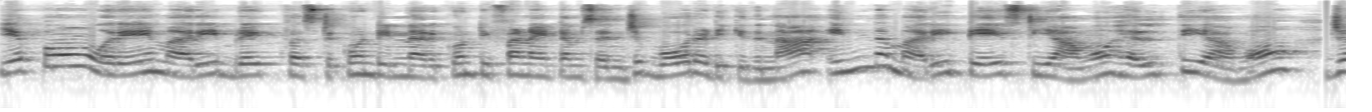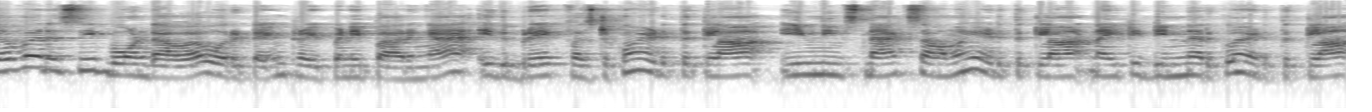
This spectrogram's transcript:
எப்பவும் ஒரே மாதிரி பிரேக்ஃபாஸ்ட்டுக்கும் டின்னருக்கும் டிஃபன் ஐட்டம் செஞ்சு போர் அடிக்குதுன்னா இந்த மாதிரி டேஸ்டியாகவும் ஹெல்த்தியாகவும் ஜவ்வரிசி போண்டாவை ஒரு டைம் ட்ரை பண்ணி பாருங்க. இது பிரேக்ஃபாஸ்ட்டுக்கும் எடுத்துக்கலாம் ஈவினிங் ஸ்நாக்ஸாகவும் எடுத்துக்கலாம் நைட்டு டின்னருக்கும் எடுத்துக்கலாம்.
